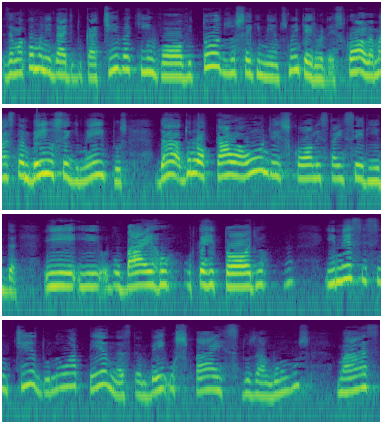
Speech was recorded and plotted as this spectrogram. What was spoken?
É uma comunidade educativa que envolve todos os segmentos no interior da escola, mas também os segmentos da, do local aonde a escola está inserida, e, e o bairro, o território. Né? E nesse sentido, não apenas também os pais dos alunos, mas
